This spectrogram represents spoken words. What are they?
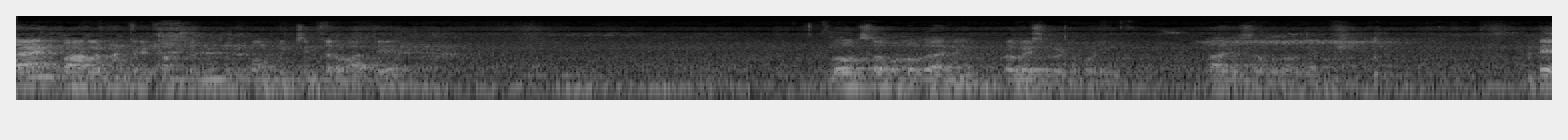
జాయింట్ పార్లమెంటరీ కమిటీ ముందుకు పంపించిన తర్వాతే లోక్సభలో కానీ ప్రవేశపెట్టబడింది. రాజ్యసభలో కానీ అంటే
